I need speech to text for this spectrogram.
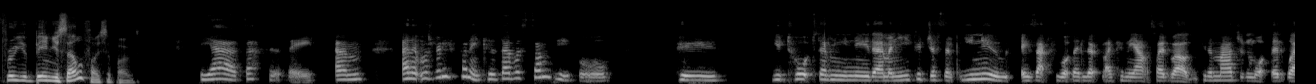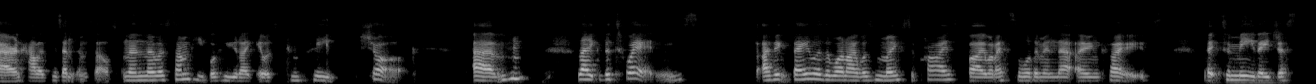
through you being yourself i suppose yeah definitely um and it was really funny because there were some people who you talked to them and you knew them and you could just you knew exactly what they looked like in the outside world. You could imagine what they'd wear and how they present themselves. And then there were some people who like it was a complete shock. Um like the twins i think they were the one i was most surprised by when i saw them in their own clothes. Like to me they just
